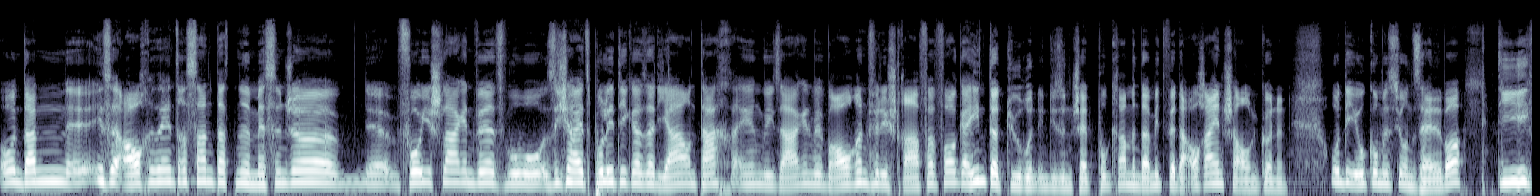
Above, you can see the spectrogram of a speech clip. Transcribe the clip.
und dann äh, ist es auch sehr interessant, dass eine Messenger äh, vorgeschlagen wird, wo Sicherheitspolitiker seit Jahr und Tag irgendwie sagen, wir brauchen für die Strafverfolger Hintertüren in diesen Chatprogrammen, damit wir da auch reinschauen können. Und die EU-Kommission selber, die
